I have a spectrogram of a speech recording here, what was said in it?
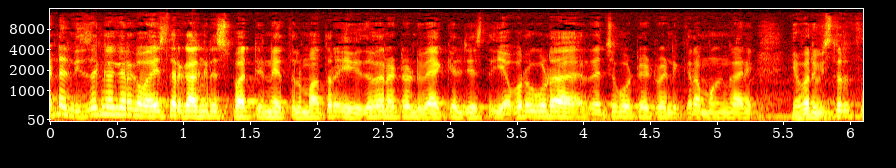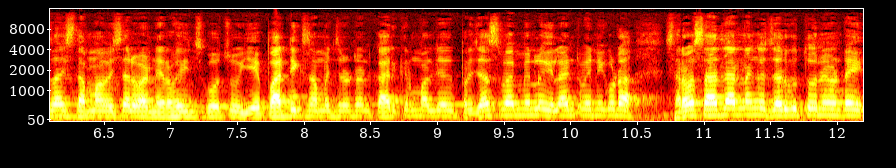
అంటే నిజంగా కనుక వైఎస్ఆర్ కాంగ్రెస్ పార్టీ నేతలు మాత్రం ఈ విధమైనటువంటి వ్యాఖ్యలు చేస్తే ఎవరు కూడా రెచ్చగొట్టేటువంటి క్రమం కానీ ఎవరు విస్తృత సమావేశాలు వారు నిర్వహించుకోవచ్చు ఏ పార్టీకి సంబంధించినటువంటి కార్యక్రమాలు ప్రజాస్వామ్యంలో ఇలాంటివన్నీ కూడా సర్వసాధారణంగా జరుగుతూనే ఉంటాయి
